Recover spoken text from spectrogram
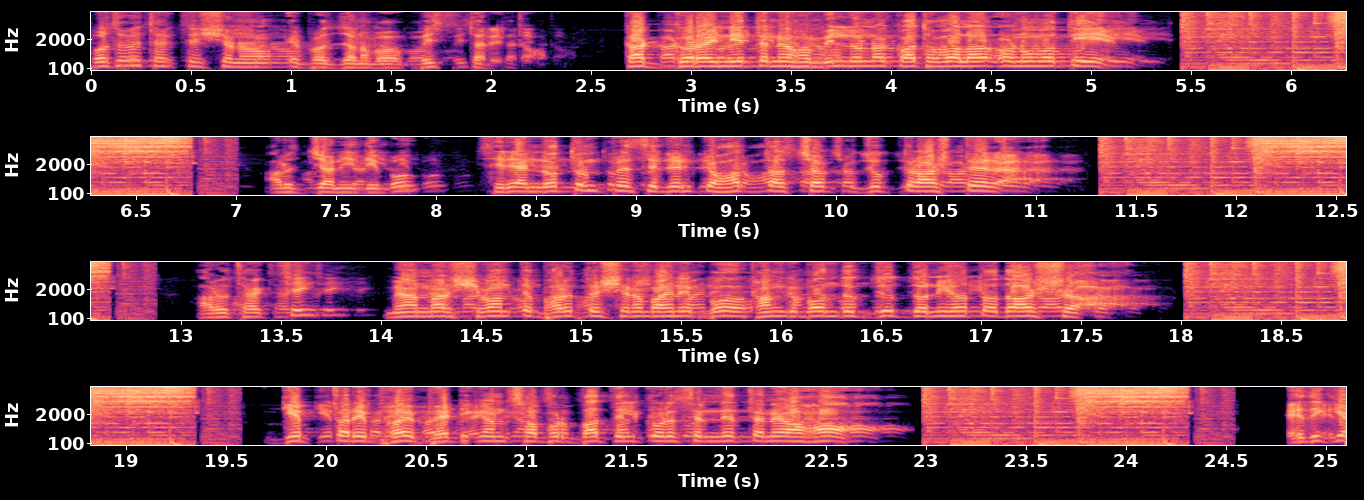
প্রথমে থাকছে শিরোনাম, এরপর জানাব বিস্তারিত। কাঠগড়াই নেতা নেহ মিলল না কথা বলার অনুমতি। আর জানিয়ে দিব, সিরিয়ার নতুন প্রেসিডেন্টকে হত্যার ছক যুক্তরাষ্ট্রের। আরও থাকছে মিয়ানমার সীমান্তে ভারতীয় সেনাবাহিনীর সঙ্গে বন্দুক যুদ্ধ নিহত দশ গ্রেপ্তারে ভয় ভ্যাটিকান সফর বাতিল করেছেন নেতানিয়াহ। এদিকে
